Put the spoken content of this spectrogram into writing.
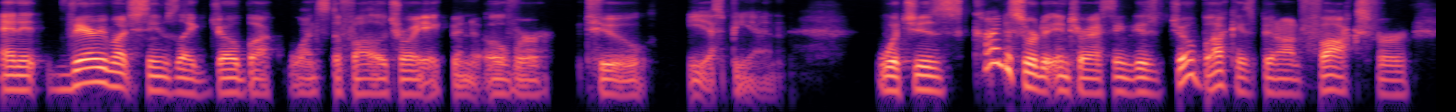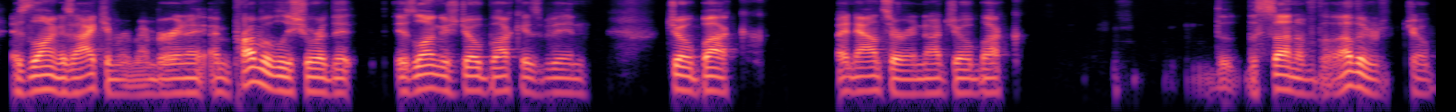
And it very much seems like Joe Buck wants to follow Troy Aikman over to ESPN, which is kind of sort of interesting because Joe Buck has been on Fox for as long as I can remember. And I, I'm probably sure that as long as Joe Buck has been Joe Buck announcer and not Joe Buck, the, the son of the other Joe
